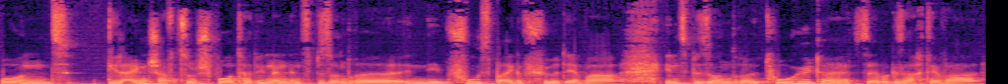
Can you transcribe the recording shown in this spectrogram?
Und die Leidenschaft zum Sport hat ihn dann insbesondere in den Fußball geführt. Er war insbesondere Torhüter. Er hat selber gesagt, er war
